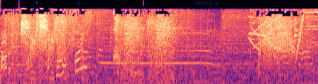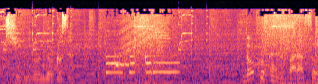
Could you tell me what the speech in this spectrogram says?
あれ。ししやっほい塵も残さ。どこからバラそうか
